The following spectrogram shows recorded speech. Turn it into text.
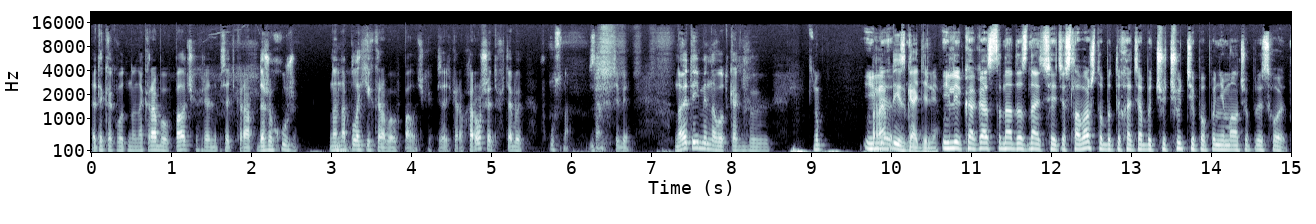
Это как вот на, на крабовых палочках реально писать краб. Даже хуже. На, на плохих крабовых палочках писать краб. Хороший это хотя бы вкусно сам по себе. Но это именно вот как бы Или, правда изгадили. или как раз-то надо знать все эти слова, чтобы ты хотя бы чуть-чуть, типа, понимал, что происходит.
